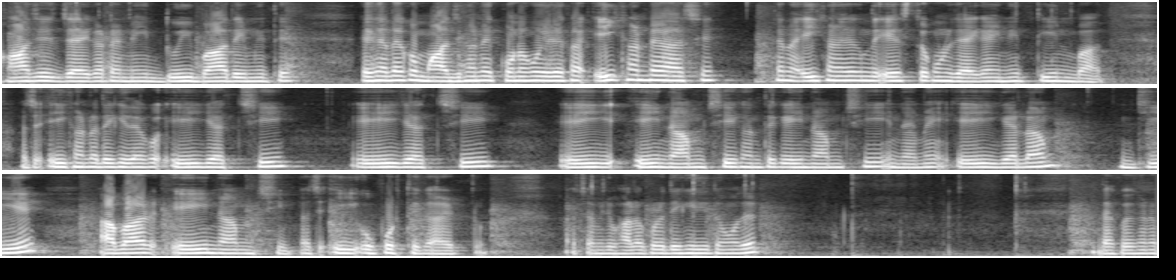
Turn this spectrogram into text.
ভাঁজের জায়গাটা নেই, দুই বাদ এমনিতে। এখানে দেখো মাঝখানে কোনাকুনি রেখা এইখানটায় আছে, তাই না? এইখানে কিন্তু এস তো কোনো জায়গায় নেই, তিন বাদ। আচ্ছা এইখানটা দেখি, দেখো, এই যাচ্ছি এই যাচ্ছি, এই এই নামছি, এখান থেকে এই নামছি নেমে এই গেলাম, গিয়ে আবার এই নামছি। আচ্ছা এই ওপর থেকে আর একটু আচ্ছা আমি ভালো করে দেখিয়ে দিই তোমাদের। দেখো, এখানে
